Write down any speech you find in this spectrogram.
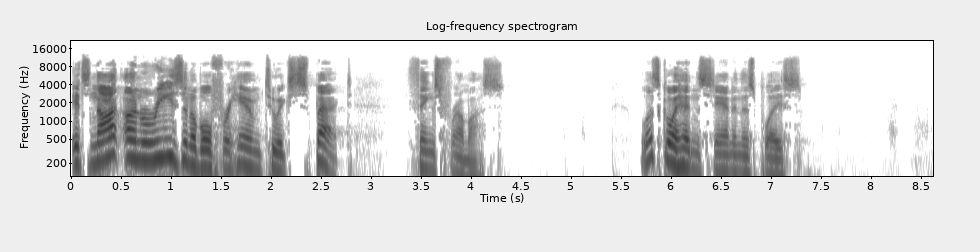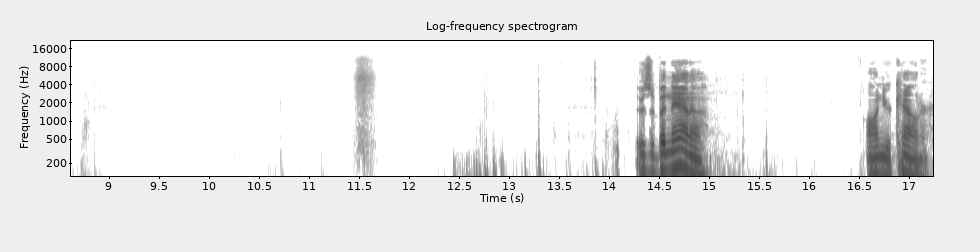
It's not unreasonable for him to expect things from us. let's go ahead and stand in this place. There's a banana on your counter.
